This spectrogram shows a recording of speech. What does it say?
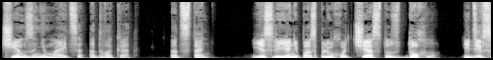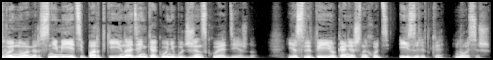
чем занимается адвокат. Отстань. Если я не посплю хоть час, то сдохну. Иди в свой номер, сними эти портки и надень какую-нибудь женскую одежду. Если ты ее, конечно, хоть изредка носишь.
